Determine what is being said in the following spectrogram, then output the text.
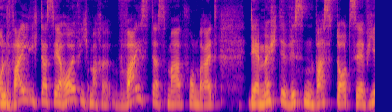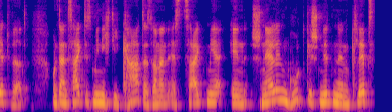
und weil ich das sehr häufig mache, weiß das Smartphone bereits, der möchte wissen, was dort serviert wird. Und dann zeigt es mir nicht die Karte, sondern es zeigt mir in schnellen, gut geschnittenen Clips,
